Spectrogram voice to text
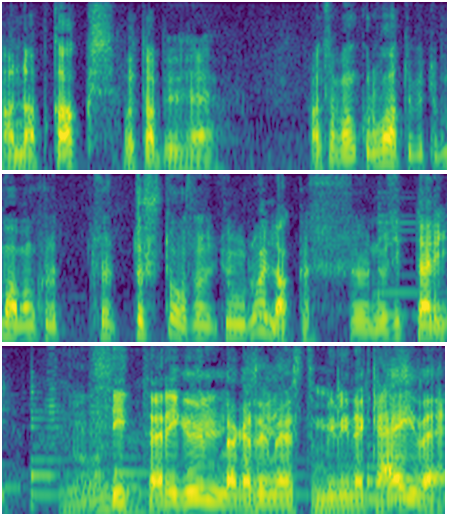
annab kaks, võtab ühe. Hansapankur vaatab, ütleb maapankur, et tõstoo, sa oled ju lollakas, see on ju sitt äri no,. sitt äri küll, aga selle eest milline käive.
